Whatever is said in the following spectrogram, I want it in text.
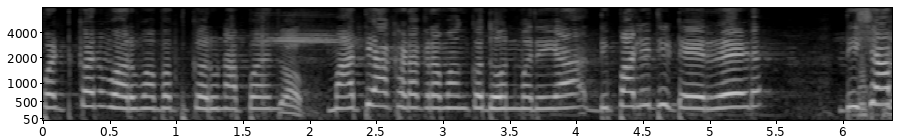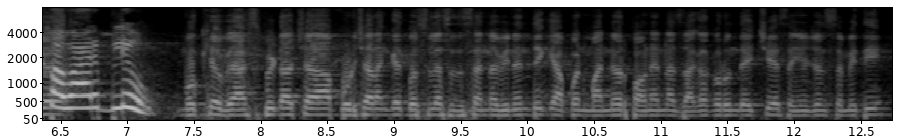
पटकन वॉर्मअप करून आपण Stop. माती आखाडा क्रमांक दोन मध्ये या. दीपाली थिटे रेड दिशा मुख्य- पवार ब्ल्यू मुख्य व्यासपीठाच्या पुढच्या रांगेत बसलेल्या सदस्यांना विनंती की आपण मान्यवर पाहुण्यांना जागा करून द्यायची आहे. संयोजन समिती.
